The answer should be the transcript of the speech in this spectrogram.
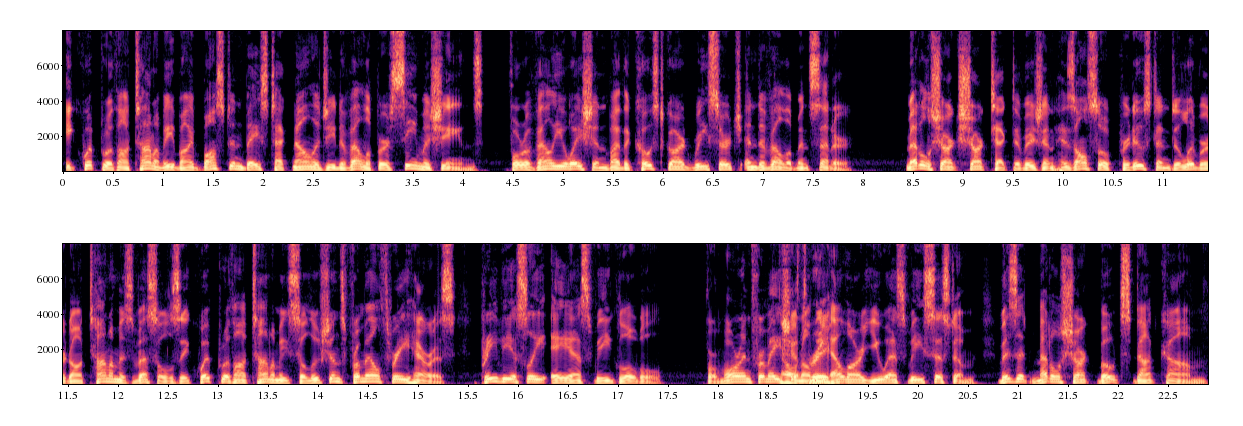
equipped with autonomy by Boston based technology developer Sea Machines for evaluation by the Coast Guard Research and Development Center. Metal Shark SharkTech division has also produced and delivered autonomous vessels equipped with autonomy solutions from L3 Harris, previously ASV Global. For more information on the LRUSV system, visit metalsharkboats.com.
